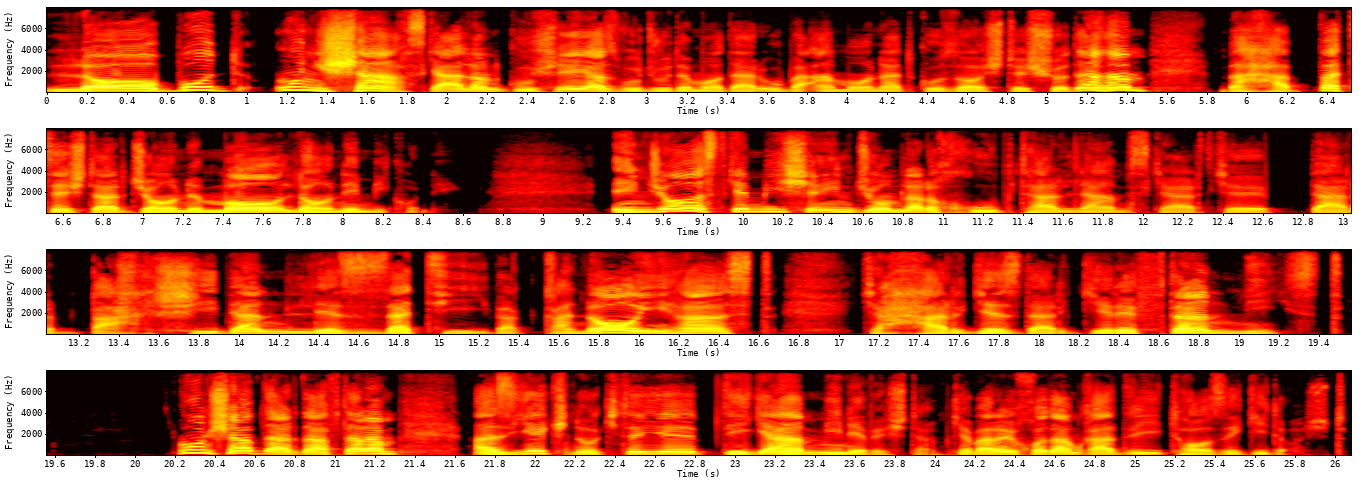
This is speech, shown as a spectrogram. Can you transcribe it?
لابد اون شخص که الان گوشه از وجود ما در او به امانت گذاشته شده هم محبتش در جان ما لانه می‌کنه. اینجاست که میشه این جمله رو خوبتر لمس کرد که در بخشیدن لذتی و قنایی هست که هرگز در گرفتن نیست. اون شب در دفترم از یک نکته دیگه هم می نوشتم که برای خودم قدری تازگی داشت.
